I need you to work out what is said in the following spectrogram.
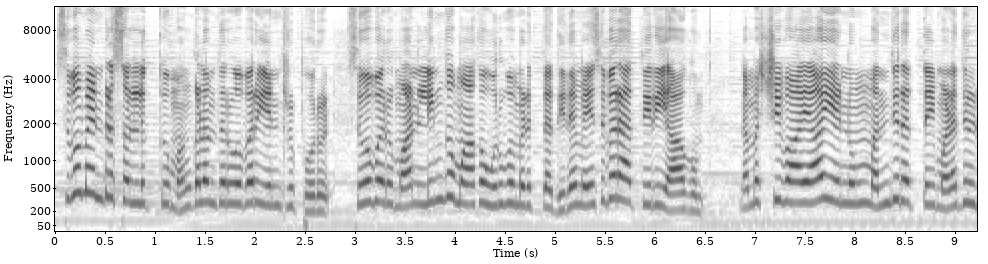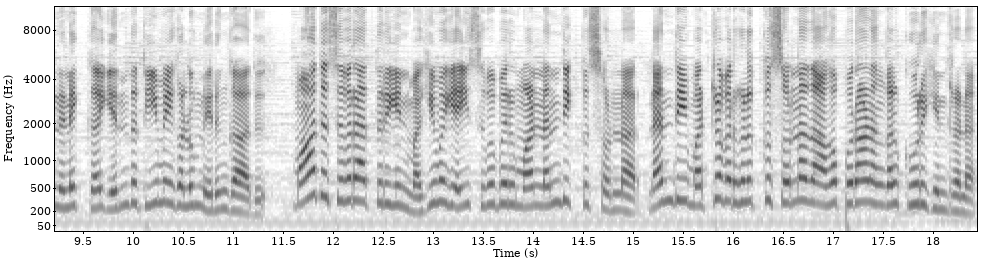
சிவம் என்ற சொல்லுக்கு மங்களம் தருபவர் என்று பொருள். சிவபெருமான் லிங்கமாக உருவமெடுத்த தினமே சிவராத்திரி ஆகும். நமசிவாயா என்னும் மந்திரத்தை மனதில் நினைக்க எந்த தீமைகளும் நெருங்காது. மாத சிவராத்திரியின் மகிமையை சிவபெருமான் நந்திக்கு சொன்னார். நந்தி மற்றவர்களுக்கு சொன்னதாக புராணங்கள் கூறுகின்றன.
